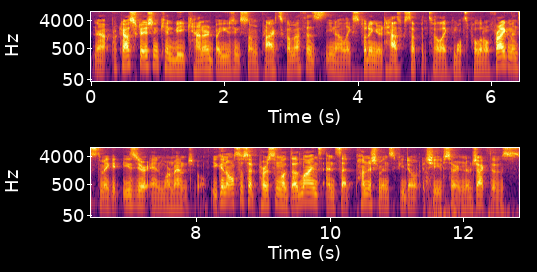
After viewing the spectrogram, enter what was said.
Now, procrastination can be countered by using some practical methods, you know, like splitting your tasks up into like multiple little fragments to make it easier and more manageable. You can also set personal deadlines and set punishments if you don't achieve certain objectives.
